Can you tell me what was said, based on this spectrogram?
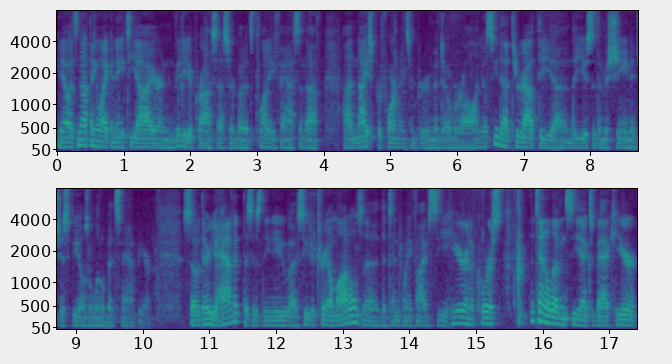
You know, it's nothing like an ATI or an NVIDIA processor, but it's plenty fast enough. Uh, nice performance improvement overall, and you'll see that throughout the, uh, the use of the machine. It just feels a little bit snappier. So there you have it. This is the new uh, Cedar Trail models, uh, the 1025C here, and of course the 1011CX back here.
